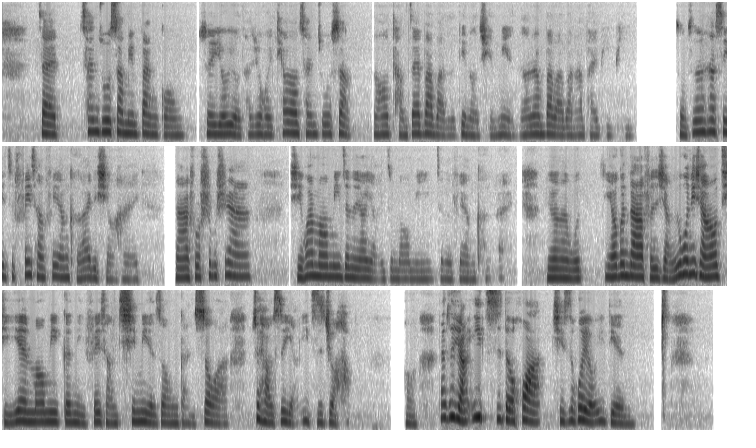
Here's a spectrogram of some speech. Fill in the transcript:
在餐桌上面办公，所以悠悠他就会跳到餐桌上，然后躺在爸爸的电脑前面，然后让爸爸帮他拍屁屁。总之呢，他是一只非常非常可爱的小孩。大家说是不是啊？喜欢猫咪真的要养一只猫咪，真的非常可爱。然后呢，我。也要跟大家分享，如果你想要体验猫咪跟你非常亲密的这种感受啊，最好是养一只就好。哦，但是养一只的话，其实会有一点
